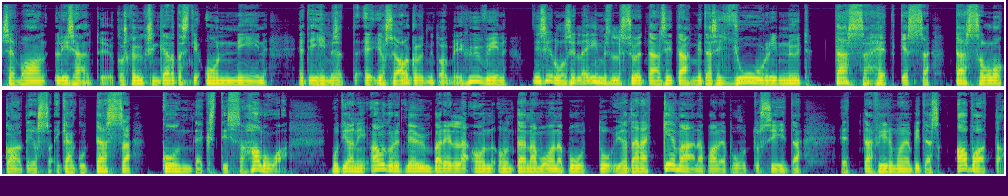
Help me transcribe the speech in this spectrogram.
se vaan lisääntyy, koska yksinkertaisesti on niin, että ihmiset, jos se algoritmi toimii hyvin, niin silloin sille ihmiselle syötään sitä, mitä se juuri nyt tässä hetkessä, tässä lokaatiossa, ikään kuin tässä kontekstissa haluaa. Mutta Jani, algoritmien ympärillä on, on tänä vuonna puhuttu ja tänä keväänä paljon puhuttu siitä, että firmojen pitäisi avata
